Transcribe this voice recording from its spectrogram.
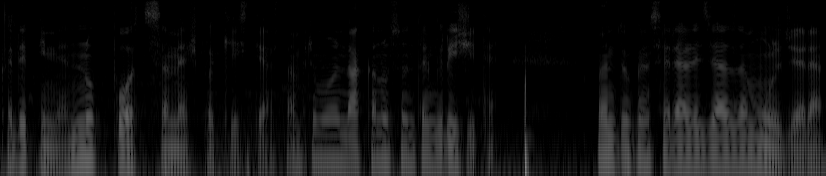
Că depinde. Nu poți să mergi pe chestia asta. În primul rând, dacă nu sunt îngrijite. În momentul când se realizează mulgerea,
